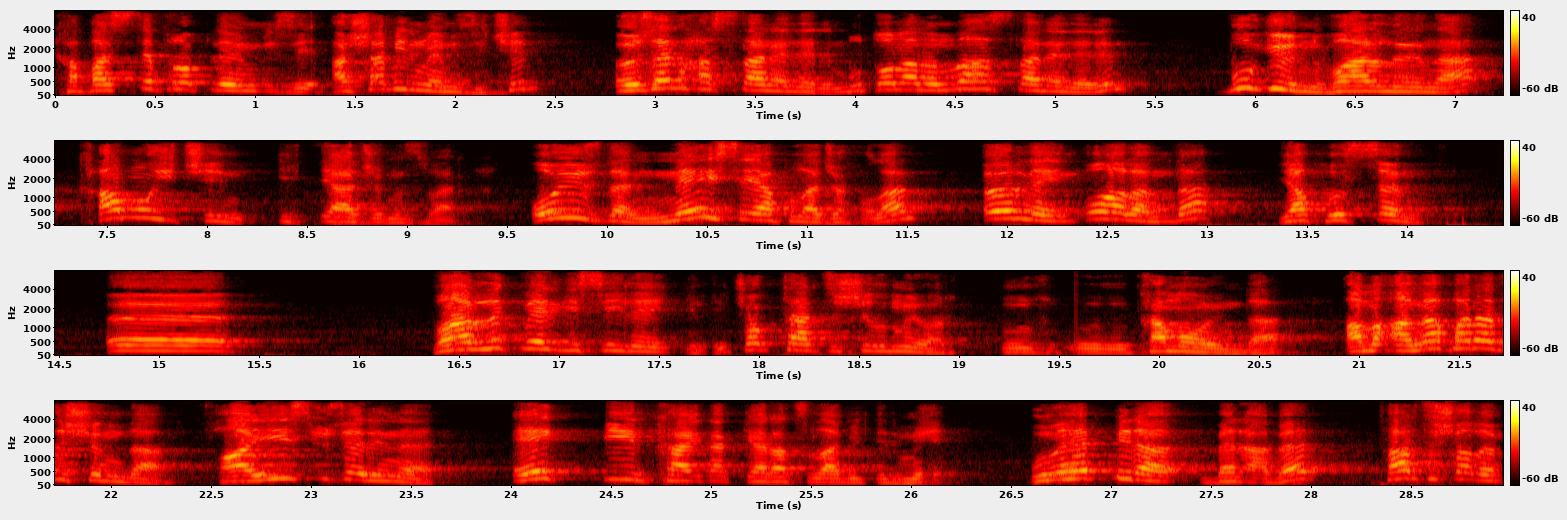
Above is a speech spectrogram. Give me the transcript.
kapasite problemimizi aşabilmemiz için özel hastanelerin, bu donanımlı hastanelerin bugün varlığına kamu için ihtiyacımız var. O yüzden neyse yapılacak olan örneğin bu alanda yapılsın. Ee, varlık vergisiyle ilgili çok tartışılmıyor bu e, kamuoyunda. Ama ana para dışında faiz üzerine ek bir kaynak yaratılabilir mi? Bunu hep bir beraber tartışalım.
